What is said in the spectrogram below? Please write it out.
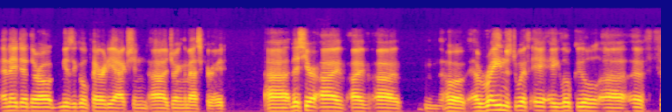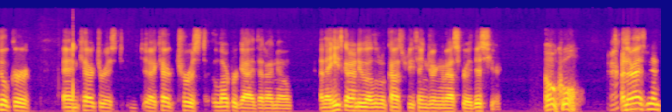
And they did their own musical parody action uh, during the masquerade. Uh, this year, I've, I've uh, arranged with a, a local uh, a filker and characterist uh, characterist LARPer guy that I know, and that he's going to do a little concerty thing during the masquerade this year. Oh, cool. And there has been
